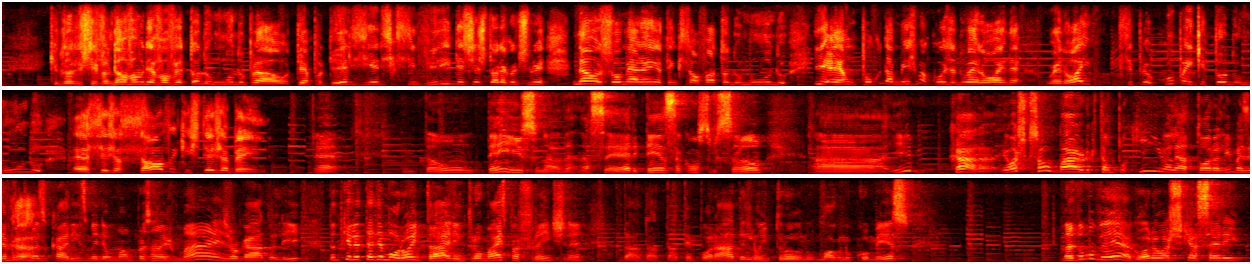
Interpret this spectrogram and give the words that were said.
Que o Doutor Strange falou: não, vamos devolver todo mundo para o tempo deles e eles que se virem e deixem a história continuar. Não, eu sou Homem-Aranha, eu tenho que salvar todo mundo. E é um pouco da mesma coisa do herói, né? O herói se preocupa em que todo mundo é, seja salvo e que esteja bem. É. Então tem isso na, na, na série, tem essa construção. Ah, e, cara, eu acho que só o Bardo que tá um pouquinho aleatório ali, mas é muito é. mais o carisma, ele é um, um, personagem mais jogado ali. Tanto que ele até demorou a entrar, ele entrou mais pra frente, né? Da, da, da temporada, ele não entrou no, logo no começo. Mas vamos ver, agora eu acho que a série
